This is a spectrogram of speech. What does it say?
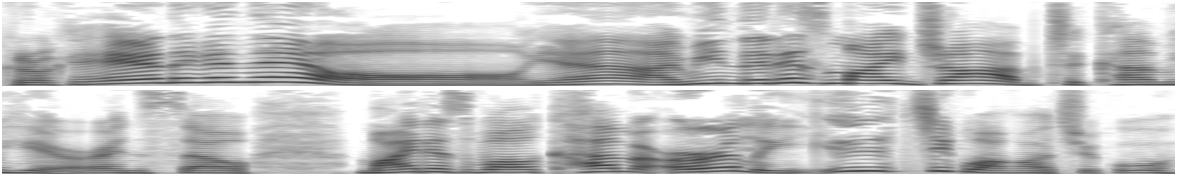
그렇게 해야 되겠네요. Yeah, I mean, it is my job to come here. And so, might as well come early. 일찍 와가지고,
